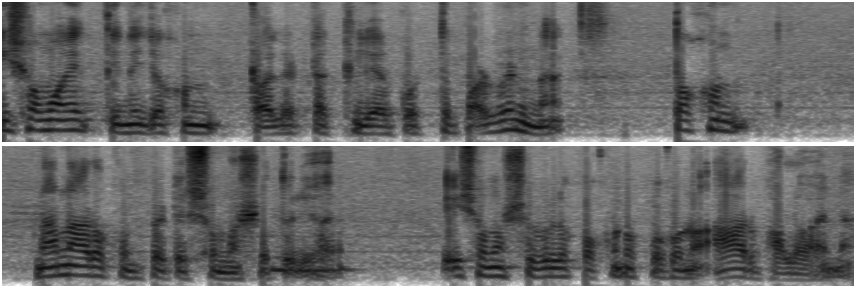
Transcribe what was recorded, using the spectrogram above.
এই সময় তিনি যখন টয়লেটটা ক্লিয়ার করতে পারবেন না তখন নানা রকম পেটের সমস্যা তৈরি হয়। এই সমস্যাগুলো কখনো কখনো আর ভালো হয় না।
